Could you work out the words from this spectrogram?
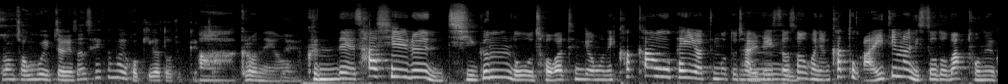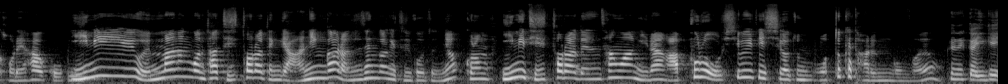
그럼 정부 입장에선 세금을 걷기가 더 좋겠죠. 아, 그러네요. 네. 근데 사실은 지금도 저 같은 경우는 카카오페이 같은 것도 잘돼 음. 있어서 그냥 카톡 아이디만 있어도 막 돈을 거래하고 이미 웬만한 건 다 디지털화된 게 아닌가라는 생각이 들거든요. 그럼 이미 디지털화된 상황이랑 앞으로 올 CBDC가 좀 어떻게 다른 건가요? 그러니까 이게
